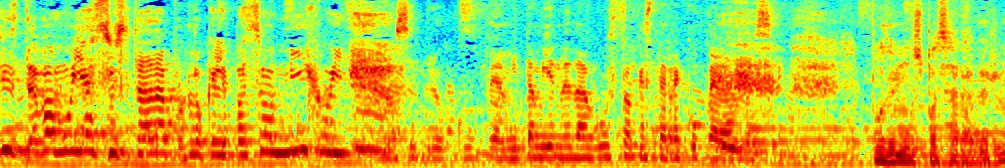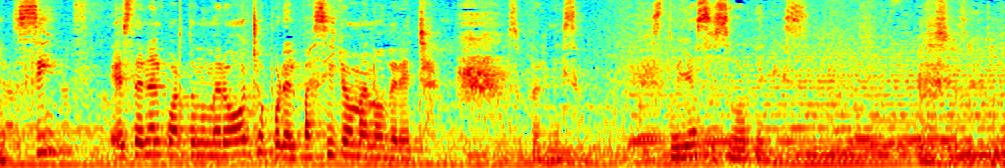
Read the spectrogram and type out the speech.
Estaba muy asustada por lo que le pasó a mi hijo y... No se preocupe, a mí también me da gusto que esté recuperándose. ¿Podemos pasar a verlo? Sí, está en el cuarto número 8 por el pasillo a mano derecha. Con su permiso. Estoy a sus órdenes. Gracias, doctora.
